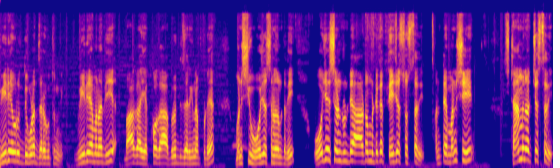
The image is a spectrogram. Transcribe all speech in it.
వీర్య వృద్ధి కూడా జరుగుతుంది. వీర్యం అనేది బాగా ఎక్కువగా అభివృద్ధి జరిగినప్పుడే మనిషి ఓజస్ అనేది ఉంటుంది. ఓజస్ అంటుంటే ఆటోమేటిక్గా తేజస్ వస్తుంది. అంటే మనిషి స్టామినా వచ్చేస్తుంది.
